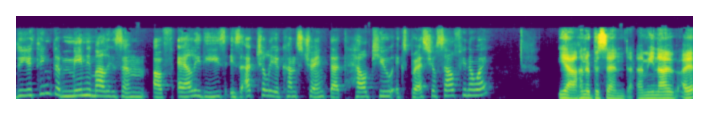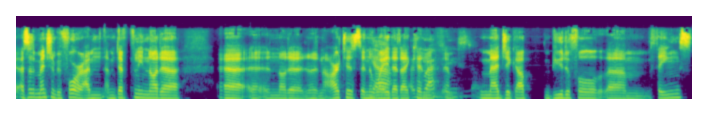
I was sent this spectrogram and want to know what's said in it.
Do you think the minimalism of LEDs is actually a constraint that help you express yourself in a way? Yeah, hundred percent. I mean, I, I as I mentioned before, I'm I'm definitely not a uh, uh, not a not an artist in a way that I can um, magic up beautiful um, things,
